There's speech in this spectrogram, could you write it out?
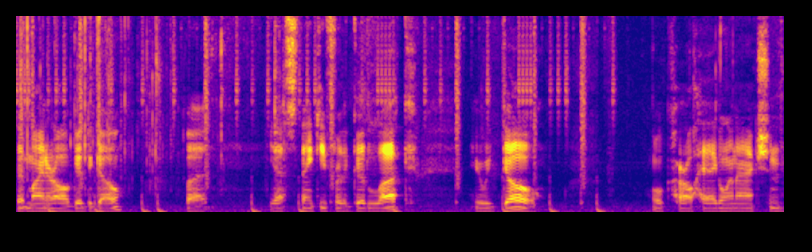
that mine are all good to go. But Yes, thank you for the good luck. Here we go. Oh, Carl Hagelin action.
